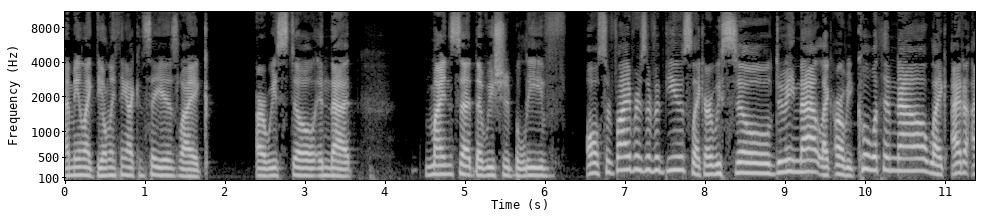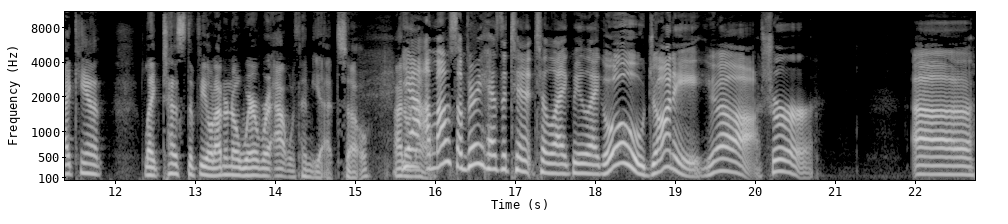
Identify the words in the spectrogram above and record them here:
i mean like the only thing i can say is like are we still in that mindset that we should believe all survivors of abuse? Like are we still doing that? Like are we cool with him now? Like I I can't like test the field. I don't know where we're at with him yet so i don't yeah, know. I'm also I'm very hesitant to like be like, "Oh, Johnny, yeah, sure." Uh,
